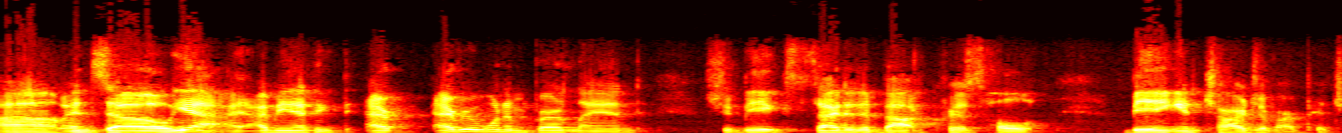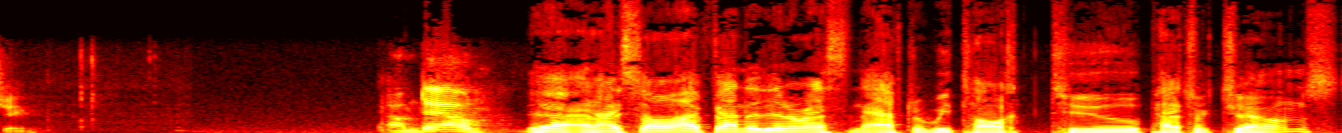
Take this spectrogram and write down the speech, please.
Um, and so, yeah, I, I mean, I think everyone in Birdland should be excited about Chris Holt being in charge of our pitching. I'm down. Yeah, and I saw I found it interesting after we talked to Patrick Jones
